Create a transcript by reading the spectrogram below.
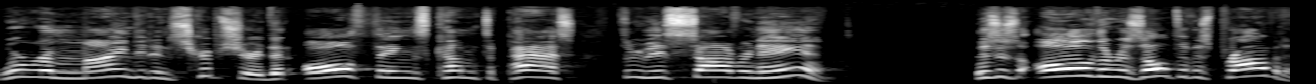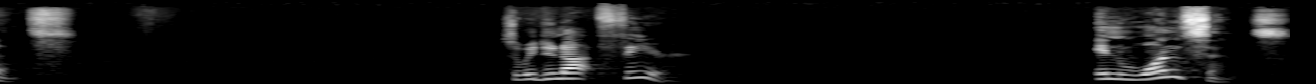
We're reminded in Scripture that all things come to pass through His sovereign hand. This is all the result of His providence. So we do not fear. In one sense,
